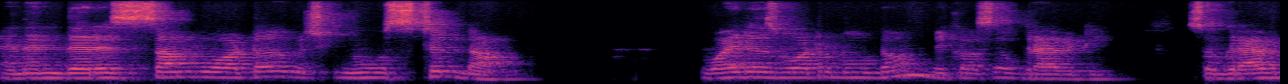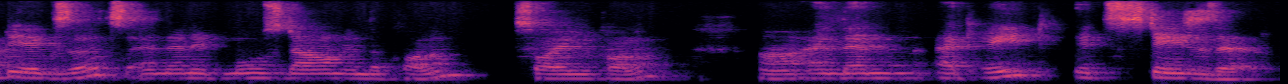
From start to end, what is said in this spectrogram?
And then there is some water which moves still down. Why does water move down? Because of gravity. So gravity exerts and then it moves down in the column, soil column. Uh, and then at eight, it stays there.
